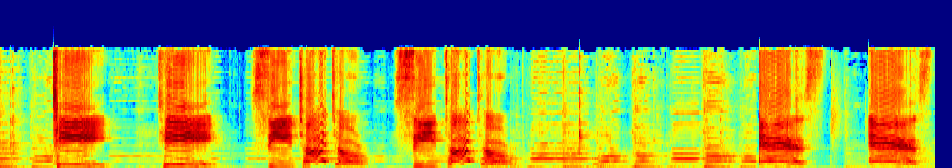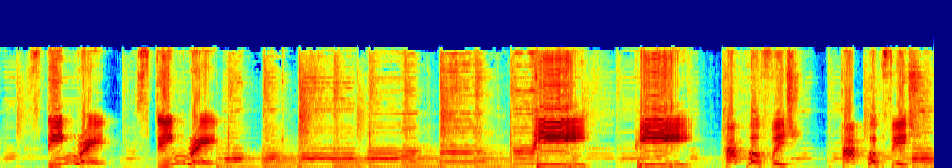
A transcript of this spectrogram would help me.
T, T, sea turtle, sea turtle. S, S, stingray, stingray. P, P, pufferfish, pufferfish.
